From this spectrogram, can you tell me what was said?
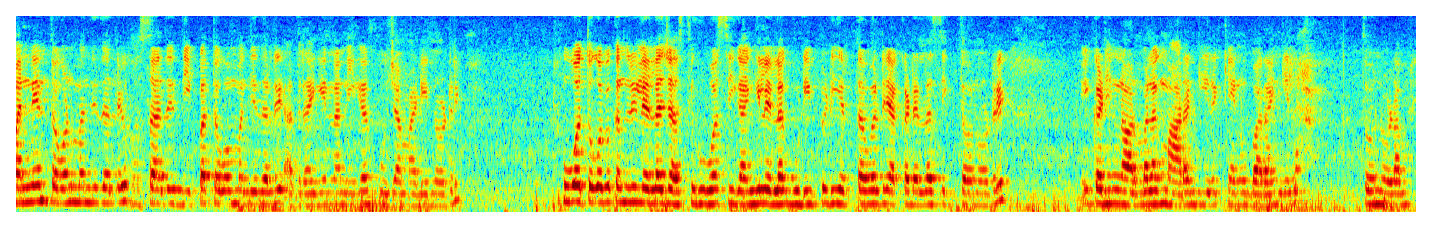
ಮೊನ್ನೇನು ತೊಗೊಂಡು ಬಂದಿದ್ದಲ್ರಿ, ಹೊಸದು ದೀಪ ತೊಗೊಂಬಂದಿದ್ದಲ್ರಿ ಅದ್ರಾಗೆ ನಾನೀಗ ಪೂಜೆ ಮಾಡಿ ನೋಡ್ರಿ. ಹೂವು ತೊಗೋಬೇಕಂದ್ರೆ ಇಲ್ಲೆಲ್ಲ ಜಾಸ್ತಿ ಹೂವು ಸಿಗಂಗಿಲ್ಲ, ಎಲ್ಲ ಗುಡಿ ಪಿಡಿ ಇರ್ತಾವಲ್ರಿ, ಆ ಕಡೆ ಎಲ್ಲ ಸಿಗ್ತಾವೆ ನೋಡ್ರಿ. ಈ ಕಡೆ ಹಿಂಗೆ ನಾರ್ಮಲಾಗಿ ಮಾರಕ್ಕೆ ಗೀರಕ್ಕೆ ಬರಂಗಿಲ್ಲ. ತೊ ನೋಡಮ್ರಿ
